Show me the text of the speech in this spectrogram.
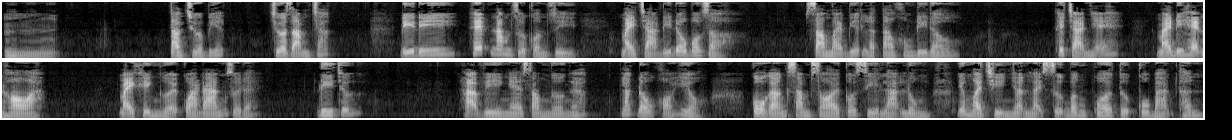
Ừm... Tao chưa biết. Chưa dám chắc. Đi đi, hết năm rồi còn gì. Mày chả đi đâu bao giờ. Sao mày biết là tao không đi đâu? Thế chả nhẽ, mày đi hẹn hò à? Mày khinh người quá đáng rồi đấy. Đi chứ. Hạ Vi nghe xong ngơ ngác, lắc đầu khó hiểu. Cố gắng xăm soi có gì lạ lùng, nhưng mà chỉ nhận lại sự bâng quơ từ cô bạn thân.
